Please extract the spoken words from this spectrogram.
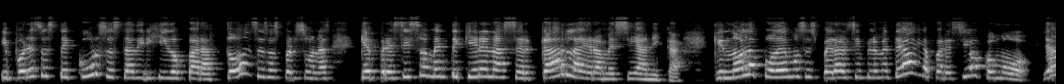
Y por eso este curso está dirigido para todas esas personas que precisamente quieren acercar la era mesiánica, que no la podemos esperar simplemente, ay, apareció como ya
